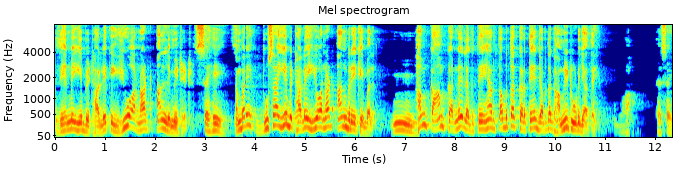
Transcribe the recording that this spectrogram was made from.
जहन में ये बिठा ले कि यू आर नॉट अनलिमिटेड सही। नंबर एक दूसरा ये बिठा ले यू आर नॉट अनब्रेकेबल हम काम करने लगते हैं और तब तक करते हैं जब तक हम नहीं टूट जाते। हैं ऐसा ही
